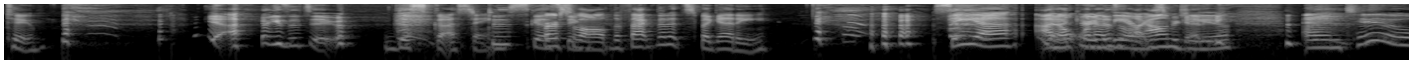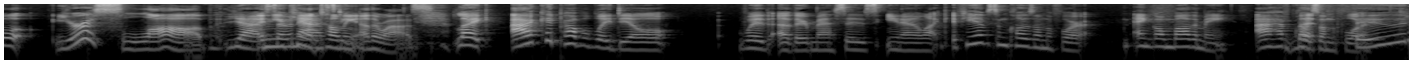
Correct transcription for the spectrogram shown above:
two. Yeah, he's a two. Disgusting. Disgusting. First of all, the fact that it's spaghetti. See ya. I Yeah, don't want to be doesn't like around you. And two, you're a slob. Yeah, and you can't tell me otherwise. Like I could probably deal with other messes. You know, like if you have some clothes on the floor, ain't gonna bother me. I have clothes But on the floor. food,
